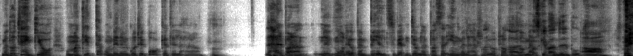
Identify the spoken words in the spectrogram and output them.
Men då tänker jag, om man tittar, om vi nu går tillbaka till det här. Mm. det här är bara nu målar jag upp en bild så vet inte om den passar in med det här som du har pratat Nej, om. Men, får skriva en ny bok. ja.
